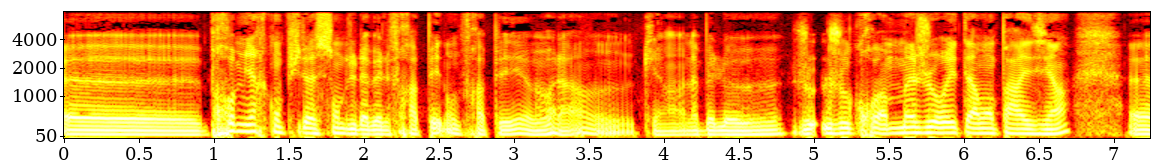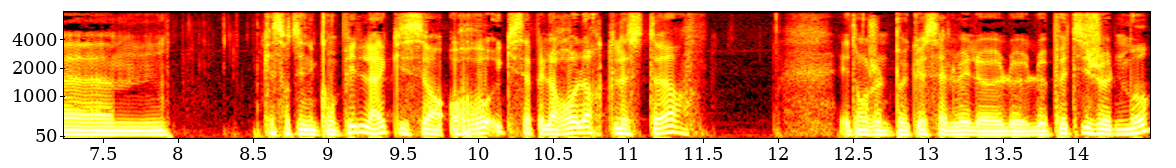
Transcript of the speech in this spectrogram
euh, première compilation du label Frappé, donc Frappé, euh, voilà, euh, qui est un label, je, je crois majoritairement parisien, qui a sorti une compile là, qui s'appelle Roller Cluster. Et donc je ne peux que saluer le, le- le petit jeu de mots.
